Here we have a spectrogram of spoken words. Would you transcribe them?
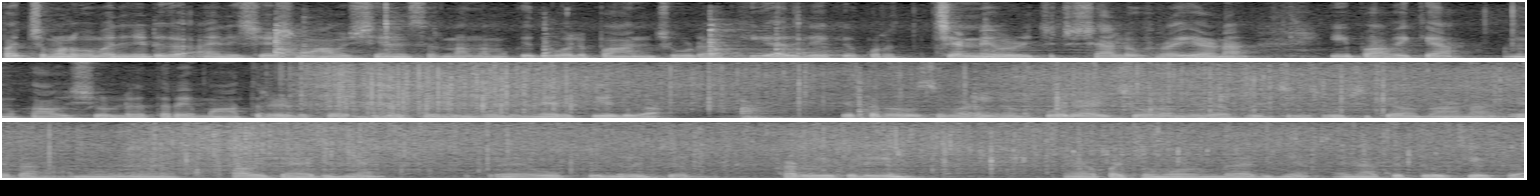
പച്ചമുളകും അരിഞ്ഞിടുക. അതിനുശേഷം ആവശ്യാനുസരണം നമുക്ക് ഇതുപോലെ പാൻ ചൂടാക്കി അതിലേക്ക് കുറച്ച് എണ്ണ ഒഴിച്ചിട്ട് ഷാലോ ഫ്രൈ ആണ്. ഈ പാവയ്ക്ക നമുക്ക് ആവശ്യമുള്ള അത്രയും മാത്രം എടുത്ത് ഇതിലേക്ക് ഇതുപോലെ നിരത്തിയിടുക. എത്ര ദിവസം വേണമെങ്കിലും നമുക്ക് ഒരാഴ്ചയോളം ഇത് ഫ്രിഡ്ജിൽ സൂക്ഷിക്കാവുന്നതാണ്. ഏതാ പാവയ്ക്ക അരിഞ്ഞ് ഏഹ് ഉപ്പും തെളിച്ച് കറിവേപ്പിലയും പച്ചമുളകും അരിഞ്ഞ് അതിനകത്തിട്ട് വെച്ചേക്കുക.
